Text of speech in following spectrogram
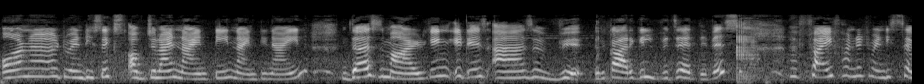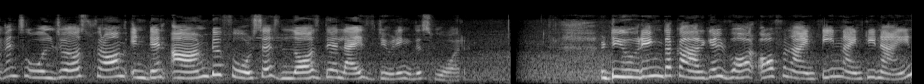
on uh, 26th of July 1999, thus marking it is as Kargil Vijay Diwas. 527 soldiers from Indian armed forces lost their lives during this war. During the Kargil War of 1999,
